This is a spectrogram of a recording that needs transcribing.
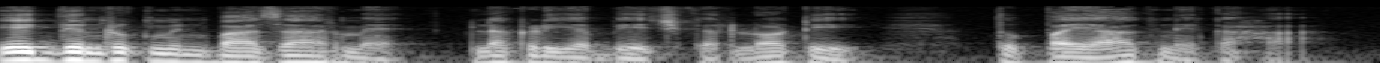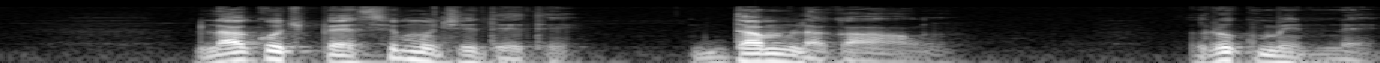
एक दिन रुक्मिन बाज़ार में लकड़ियाँ बेचकर लौटी तो पयाग ने कहा, ला कुछ पैसे मुझे दे दे, दम लगाऊँ। रुक्मिन ने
